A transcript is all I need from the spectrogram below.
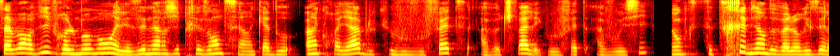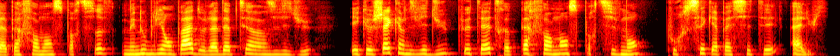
Savoir vivre le moment et les énergies présentes, c'est un cadeau incroyable que vous vous faites à votre cheval et que vous faites à vous aussi. Donc c'est très bien de valoriser la performance sportive, mais n'oublions pas de l'adapter à l'individu et que chaque individu peut être performant sportivement pour ses capacités à lui.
